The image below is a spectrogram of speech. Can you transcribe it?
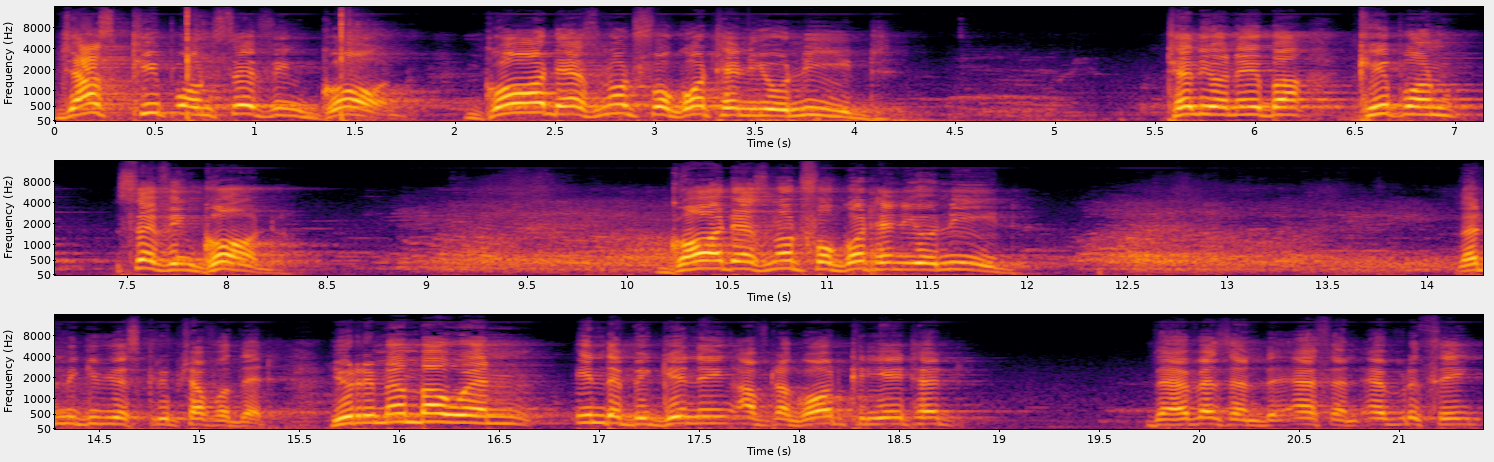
Just keep on serving God. God has not forgotten your need. Tell your neighbor, keep on serving God. God has not forgotten your need. Let me give you a scripture for that. You remember when, in the beginning, after God created the heavens and the earth and everything,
